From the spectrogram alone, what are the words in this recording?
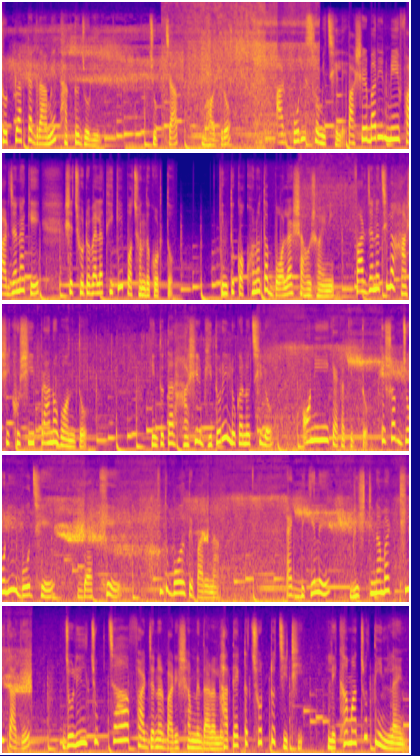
ছোট্ট একটা গ্রামে থাকতো জলিল। চুপচাপ, ভদ্র আর পরিশ্রমী ছেলে। পাশের বাড়ির মেয়ে ফারজানাকে সে ছোটবেলা থেকেই পছন্দ করত। কিন্তু কখনো তা বলার সাহস হয়নি। ফারজানা ছিল হাসি খুশি প্রাণবন্ত। কিন্তু তার হাসির ভিতরেই লুকানো ছিল অনেক একাকিত্ব। এসব জলিল বোঝে, দেখে, কিন্তু বলতে পারে না। এক বিকেলে বৃষ্টি নামার ঠিক আগে জলিল চুপচাপ ফারজানার বাড়ির সামনে দাঁড়াল। হাতে একটা ছোট্ট চিঠি লেখা মাত্র তিন লাইন।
